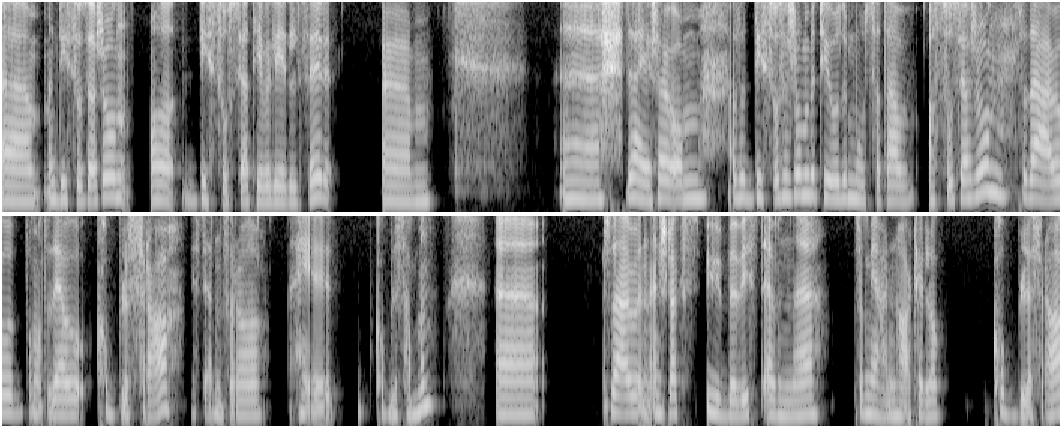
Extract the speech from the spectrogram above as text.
Um, men dissosiasjon og dissosiative lidelser um, dreier seg jo om altså Dissosiasjon betyr jo det motsatte av assosiasjon. Så det er jo på en måte det å koble fra istedenfor å he, koble sammen. så det er jo en, en slags ubevisst evne som hjernen har til å koble fra.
